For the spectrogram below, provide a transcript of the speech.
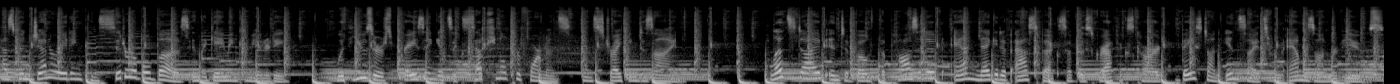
has been generating considerable buzz in the gaming community, with users praising its exceptional performance and striking design. Let's dive into both the positive and negative aspects of this graphics card based on insights from Amazon reviews.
